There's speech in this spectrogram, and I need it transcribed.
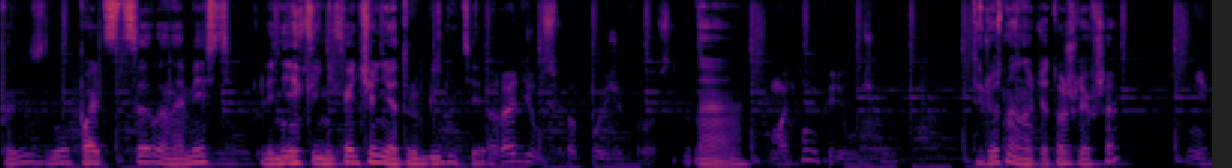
Повезло, пальцы целы на месте. Ну, Линейкой ничего не отрубили тебе. Родился попозже просто. А. Мать мою переучили. Серьезно, она у тебя тоже левша? Нет.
